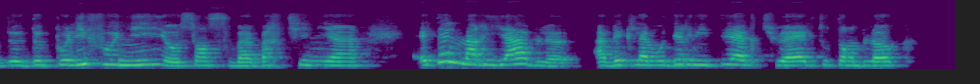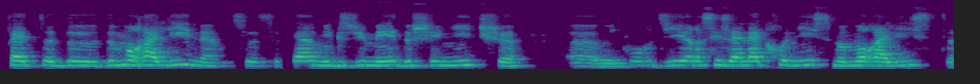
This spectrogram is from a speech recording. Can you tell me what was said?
de, de, polyphonie au sens bartinien est-elle mariable avec la modernité actuelle tout en bloc, faite de, moraline, ce, terme exhumé de chez Nietzsche euh, pour dire ces anachronismes moralistes,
